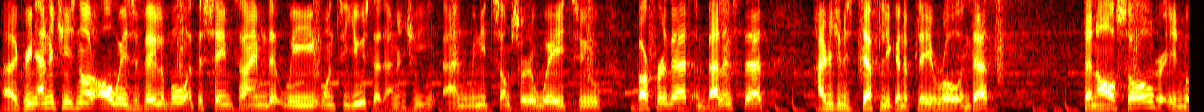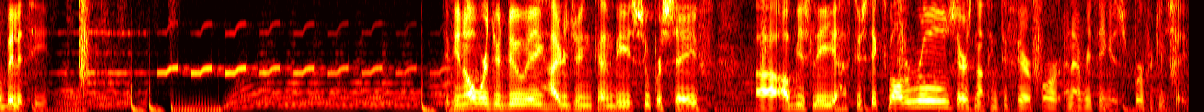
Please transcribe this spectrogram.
Uh, green energy is not always available at the same time that we want to use that energy and we need some sort of way to buffer that and balance that. Hydrogen is definitely going to play a role in that. Then also in mobility. If you know what you're doing, hydrogen can be super safe. Uh, obviously, you have to stick to all the rules. There's nothing to fear for and everything is perfectly safe.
